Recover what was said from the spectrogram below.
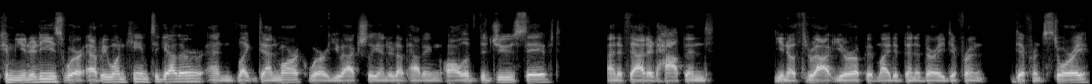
communities where everyone came together and like Denmark where you actually ended up having all of the Jews saved. And if that had happened you know throughout Europe it might have been a very different different story.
